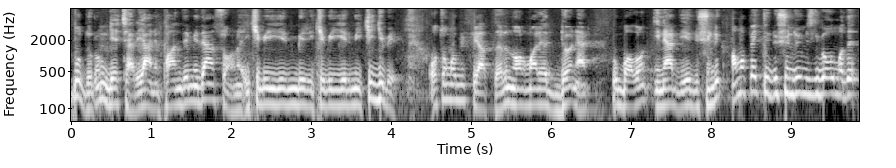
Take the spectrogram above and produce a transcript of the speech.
bu durum geçer. Yani pandemiden sonra 2021-2022 gibi otomobil fiyatları normale döner. Bu balon iner diye düşündük ama pek de düşündüğümüz gibi olmadı.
